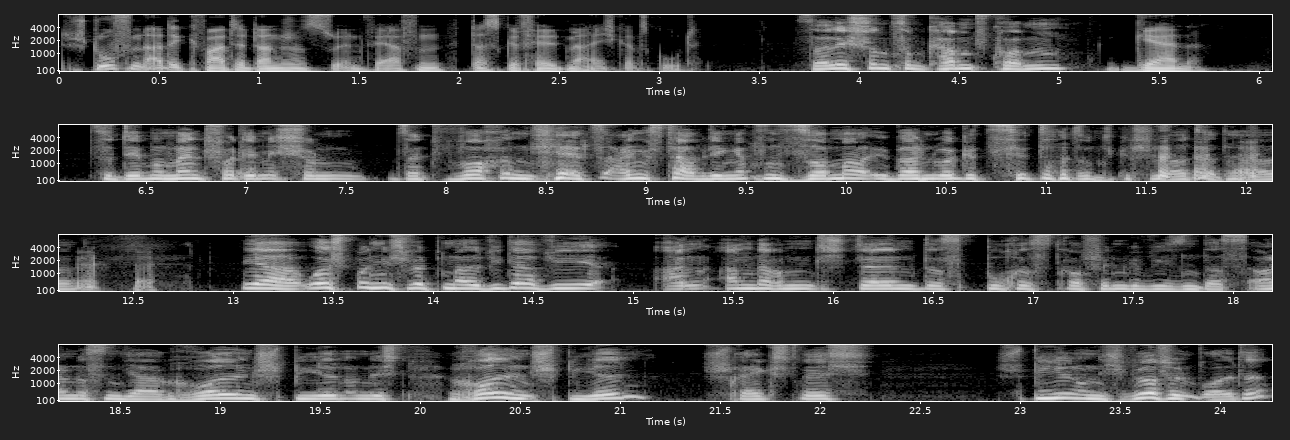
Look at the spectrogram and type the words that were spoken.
stufenadäquate Dungeons zu entwerfen. Das gefällt mir eigentlich ganz gut. Soll ich schon zum Kampf kommen? Gerne. Zu dem Moment, vor dem ich schon seit Wochen jetzt Angst habe, den ganzen Sommer über nur gezittert und geschlottert habe. Ja, ursprünglich wird mal wieder wie an anderen Stellen des Buches darauf hingewiesen, dass Arneson ja Rollen spielen und nicht Rollenspielen, Schrägstrich, spielen und nicht würfeln wollte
